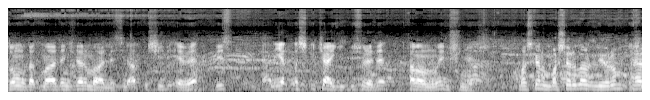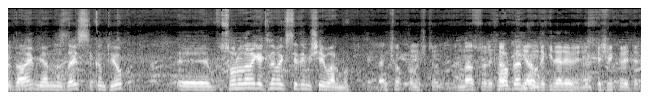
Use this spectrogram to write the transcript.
Zonguldak Madenciler Mahallesi'ni 67 eve biz yani yaklaşık 2 ay gibi bir sürede tamamlamayı düşünüyoruz. Başkanım başarılar diliyorum. Her daim yanınızdayız. Sıkıntı yok. Ee, son olarak eklemek istediğim bir şey var mı? Ben çok konuştum. Bundan sonra Problem katkıyı yok. yanındakilere vereyim. Teşekkür ederim.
